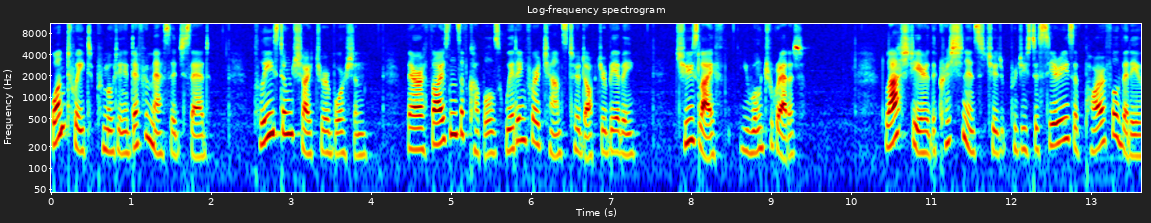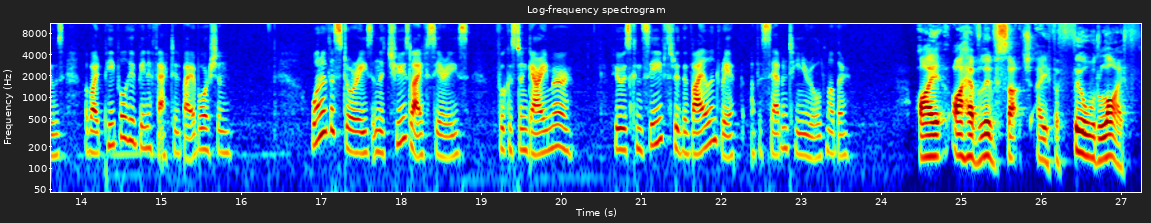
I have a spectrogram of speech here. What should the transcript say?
One tweet promoting a different message said, Please don't shout your abortion. There are thousands of couples waiting for a chance to adopt your baby. Choose life, you won't regret it. Last year, the Christian Institute produced a series of powerful videos about people who've been affected by abortion. One of the stories in the Choose Life series focused on Gary Moore, who was conceived through the violent rape of a 17-year-old mother. I, I have lived such a fulfilled life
